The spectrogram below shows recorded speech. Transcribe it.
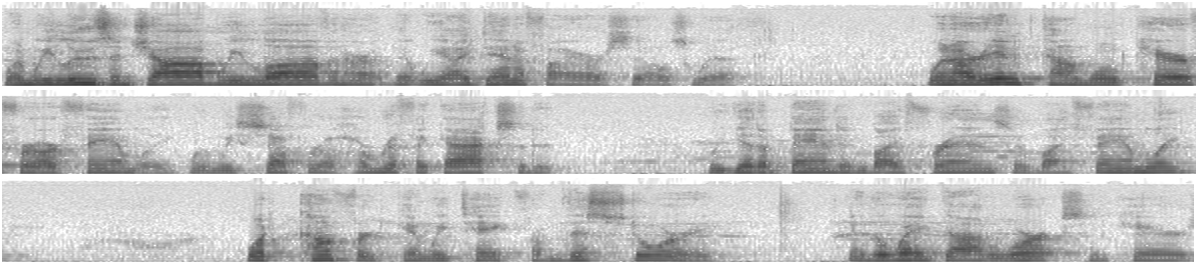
when we lose a job we love and our, that we identify ourselves with, when our income won't care for our family, when we suffer a horrific accident, we get abandoned by friends or by family what comfort can we take from this story and the way God works and cares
